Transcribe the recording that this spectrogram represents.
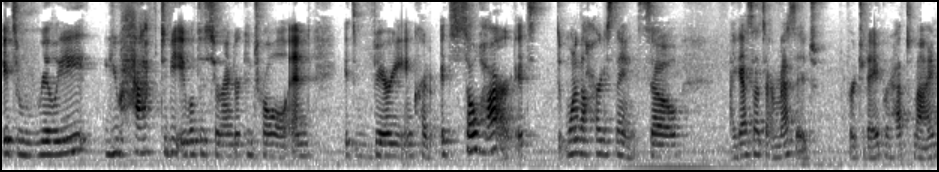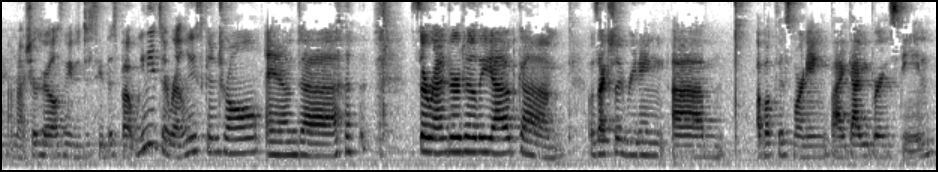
it's really, you have to be able to surrender control. And it's very incredible. It's so hard. It's one of the hardest things. So I guess that's our message for today, perhaps mine. I'm not sure who else needed to see this, but we need to release control and, uh, surrender to the outcome. I was actually reading um, a book this morning by Gabby Bernstein.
